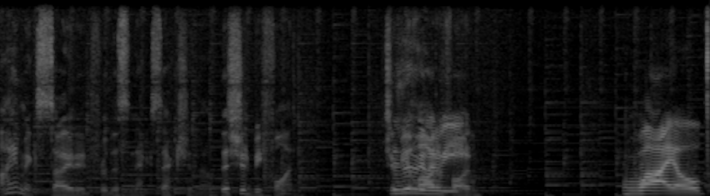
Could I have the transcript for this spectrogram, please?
I am excited for this next section, though. This should be fun. Should This be a lot of fun. Wild.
